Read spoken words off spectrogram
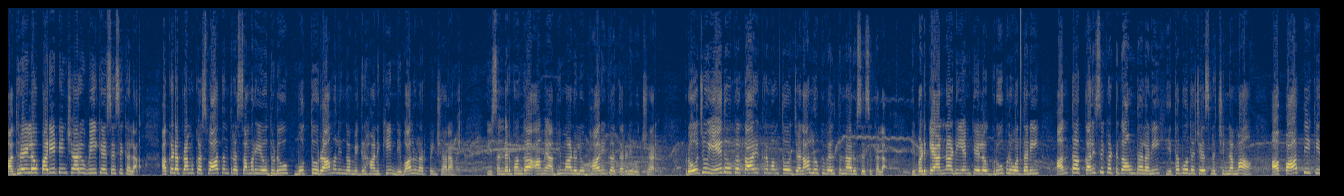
మధురైలో పర్యటించారు వీకే శశికళ. అక్కడ ప్రముఖ స్వాతంత్ర సమరయోధుడు ముత్తు రామలింగం విగ్రహానికి నివాళులర్పించారామె. ఈ సందర్భంగా ఆమె అభిమానులు భారీగా తరలివచ్చారు. రోజు ఏదో ఒక కార్యక్రమంతో జనాల్లోకి వెళ్తున్నారు శశికళ. ఇప్పటికే అన్నా డిఎంకేలో గ్రూపులు వద్దని అంతా కలిసికట్టుగా ఉండాలని హితబోధ చేసిన చిన్నమ్మ ఆ పార్టీకి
